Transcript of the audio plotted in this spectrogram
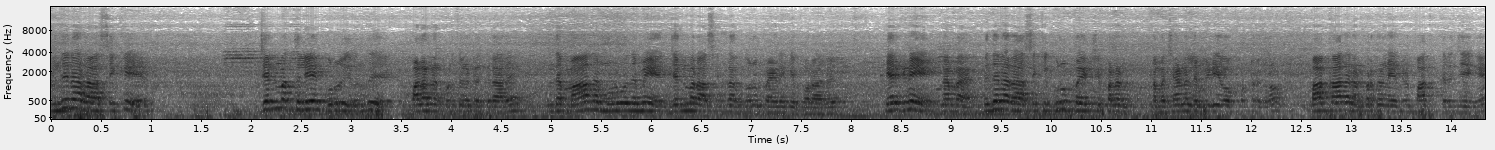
மிதன ராசிக்கு ஜென்மத்திலே குரு இருந்து பலனை கொடுத்துக்கிட்டு இருக்கிறாரு. இந்த மாதம் முழுவதுமே ஜென்ம ராசிக்கு தான் குரு பயணிக்க போகிறாரு ஏற்கனவே நம்ம மிதன ராசிக்கு குரு பயிற்சி பலன் நம்ம சேனலில் வீடியோவை போட்டிருக்கிறோம். பார்க்காத நண்பர்கள் நேர்கள் பார்த்து தெரிஞ்சுங்க.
